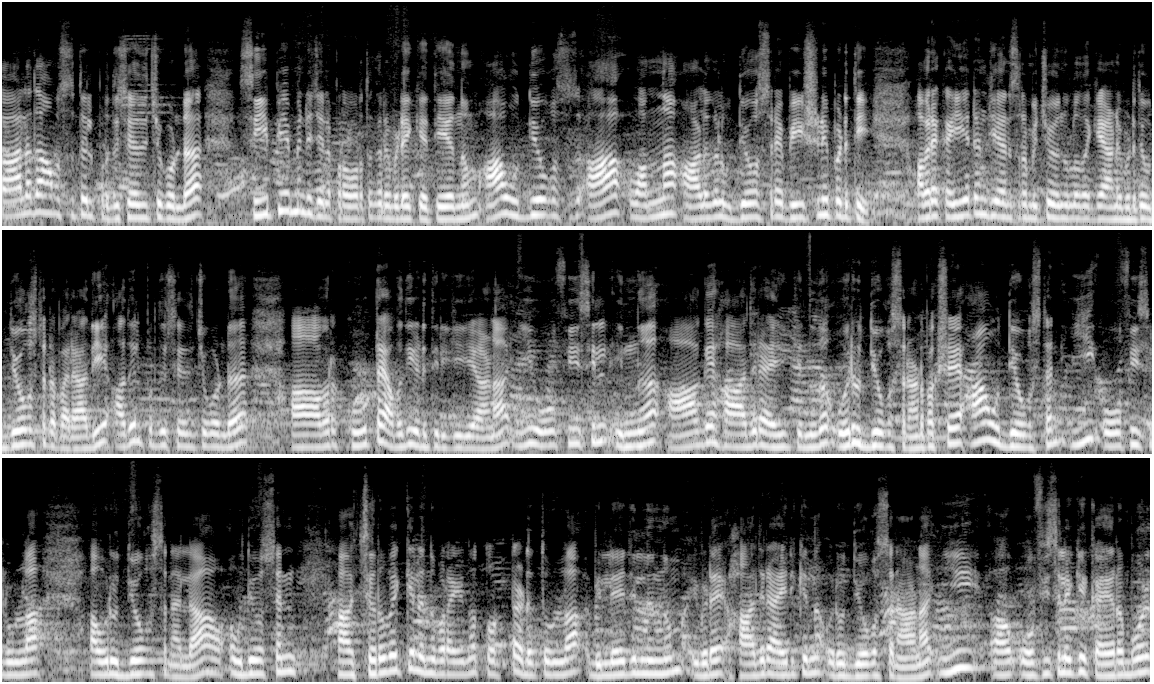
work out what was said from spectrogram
കാലതാമസത്തിൽ പ്രതിഷേധിച്ചുകൊണ്ട് സി പി എമ്മിന്റെ ചില പ്രവർത്തകർ ഇവിടേക്ക് എത്തിയെന്നും ആ ഉദ്യോഗസ്ഥ ആ വന്ന ആളുകൾ ഉദ്യോഗസ്ഥരെ ഭീഷണിപ്പെടുത്തി അവരെ കയ്യേറ്റം ചെയ്യാൻ ശ്രമിച്ചു എന്നുള്ളതൊക്കെയാണ് ഇവിടുത്തെ ഉദ്യോഗസ്ഥരുടെ പരാതി. അതിൽ പ്രതിഷേധിച്ചുകൊണ്ട് അവർ കൂട്ട അവധി എടുത്തിരിക്കുകയാണ്. ഈ ഓഫീസിൽ ഇന്ന് ആകെ ഹാജരായിരിക്കുന്നത് ഒരു ഉദ്യോഗസ്ഥനാണ്. പക്ഷേ ആ ഉദ്യോഗസ്ഥൻ ഈ ഓഫീസിലുള്ള ഒരു ഉദ്യോഗസ്ഥനല്ല. ആ ഉദ്യോഗസ്ഥൻ ചെറുവയ്ക്കൽ എന്ന് പറയുന്ന തൊട്ടടുത്തുള്ള വില്ലേജിൽ നിന്നും ഇവിടെ ഹാജരായിരിക്കുന്ന ഒരു ഉദ്യോഗസ്ഥനാണ്. ഈ ഓഫീസിലേക്ക് കയറുമ്പോൾ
